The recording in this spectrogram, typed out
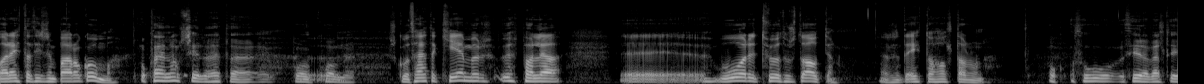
var eitt af því sem bara á góma. Og hvað er langt síðan þetta búið komið? Sko þetta kemur upphálega e, vorið 2018 það er svona eitt og hálft ár núna. Og þú þýr að velti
